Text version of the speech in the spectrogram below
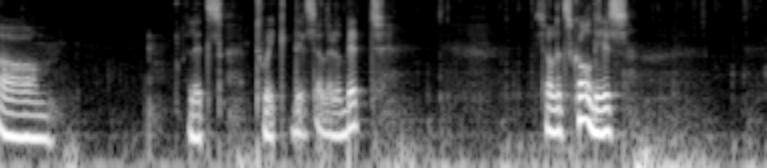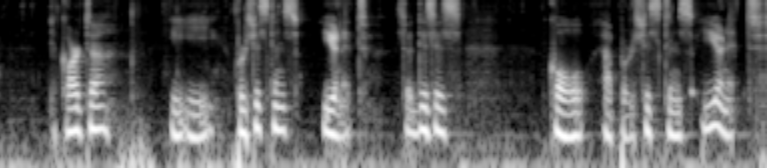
Um, let's tweak this a little bit. So let's call this Jakarta EE persistence unit. So this is called a persistence unit.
